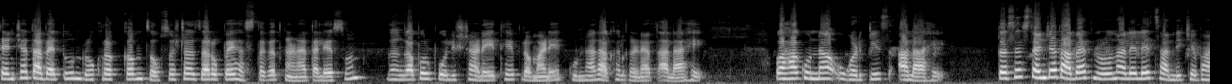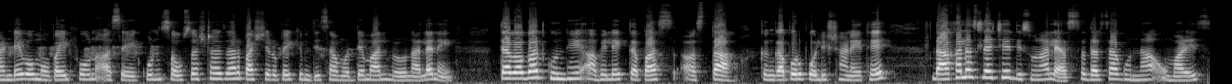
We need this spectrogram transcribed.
त्यांच्या ताब्यातून रोख रक्कम चौसष्ट हजार रुपये हस्तगत करण्यात आले असून गंगापूर पोलीस ठाणे येथे प्रमाणे गुन्हा दाखल करण्यात आला आहे व हा गुन्हा उघडकीस आला आहे. तसेच त्यांच्या ताब्यात मिळून आलेले चांदीचे भांडे व मोबाईल फोन असे एकूण चौसष्ट हजार पाचशे रुपये किमतीचा मुद्देमाल मिळून आल्याने त्याबाबत गुन्हे अभिलेख तपास असता गंगापूर पोलीस ठाणे येथे दाखल असल्याचे दिसून आल्यास सदरचा गुन्हा उमाळीस.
